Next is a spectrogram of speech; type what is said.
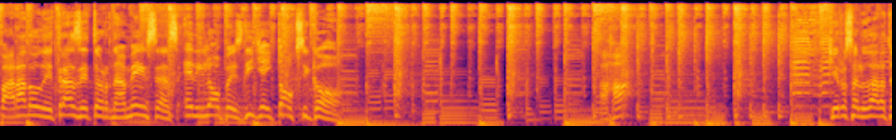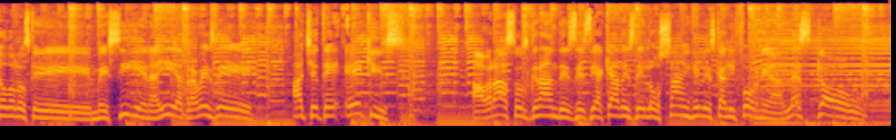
parado detrás de tornamesas, Eddie López, DJ Tóxico. Ajá. Quiero saludar a todos los que me siguen ahí a través de HTX. Abrazos grandes desde acá, desde Los Ángeles, California. Let's go.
